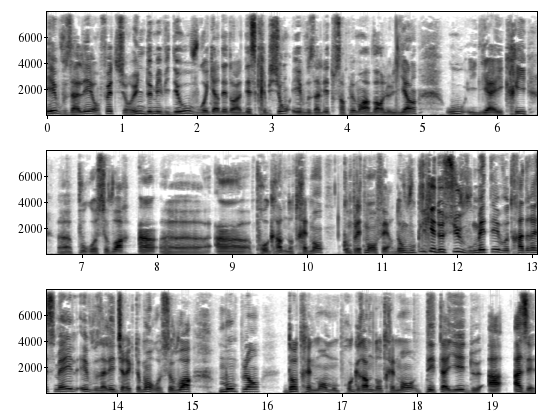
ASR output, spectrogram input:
et vous allez en fait sur une de mes vidéos, vous regardez dans la description et vous allez tout simplement avoir le lien où il y a écrit euh, pour recevoir un, euh, un programme d'entraînement complètement offert. Donc vous cliquez dessus, vous mettez votre adresse mail et vous allez directement recevoir mon plan d'entraînement, mon programme d'entraînement détaillé de A à Z.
